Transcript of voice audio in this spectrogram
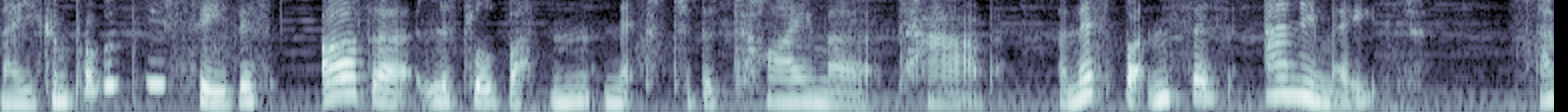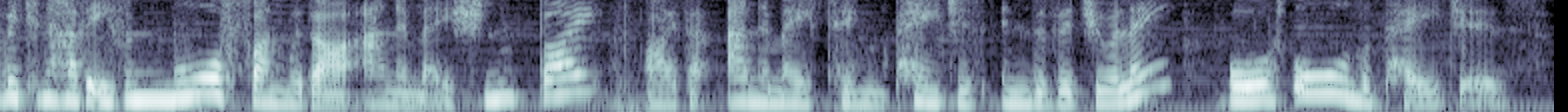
Now you can probably see this other little button next to the timer tab and this button says animate. Now we can have even more fun with our animation by either animating pages individually or all the pages.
